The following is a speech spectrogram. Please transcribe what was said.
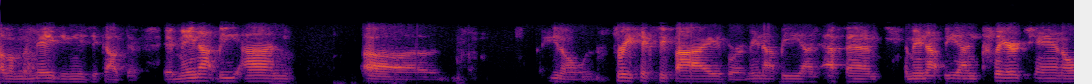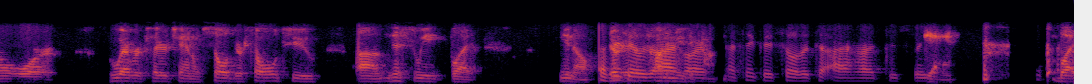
of amazing music out there. It may not be on uh, you know 365 or it may not be on FM it may not be on Clear Channel or whoever Clear Channel sold their soul to um, this week, but you know I think that was a ton of music iHeart. I think they sold it to iHeart this week. Yeah, but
